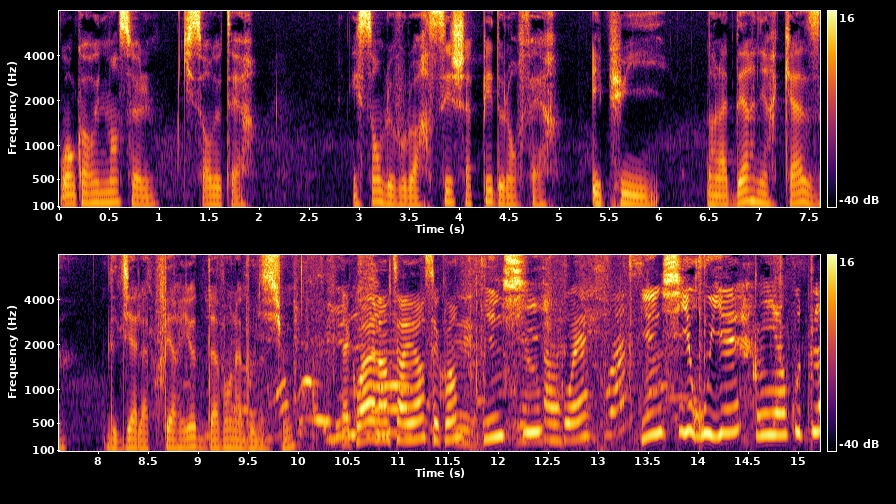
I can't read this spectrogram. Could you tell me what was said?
Ou encore une main seule qui sort de terre et semble vouloir s'échapper de l'enfer. Et puis, dans la dernière case, dédiée à la période d'avant l'abolition, Y'a quoi à l'intérieur C'est quoi? Il y a une scie. Ouais. Il y a une scie rouillée. Il y a un coutelas.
